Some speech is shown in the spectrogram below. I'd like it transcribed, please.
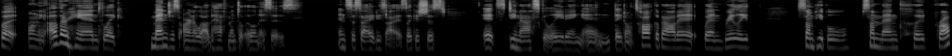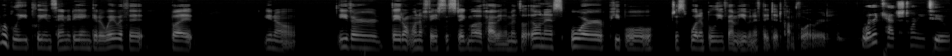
But on the other hand, like, men just aren't allowed to have mental illnesses in society's eyes. Like it's just it's demasculating and they don't talk about it when really some people some men could probably plead insanity and get away with it, but you know, either they don't want to face the stigma of having a mental illness or people just wouldn't believe them even if they did come forward. What a catch 22.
